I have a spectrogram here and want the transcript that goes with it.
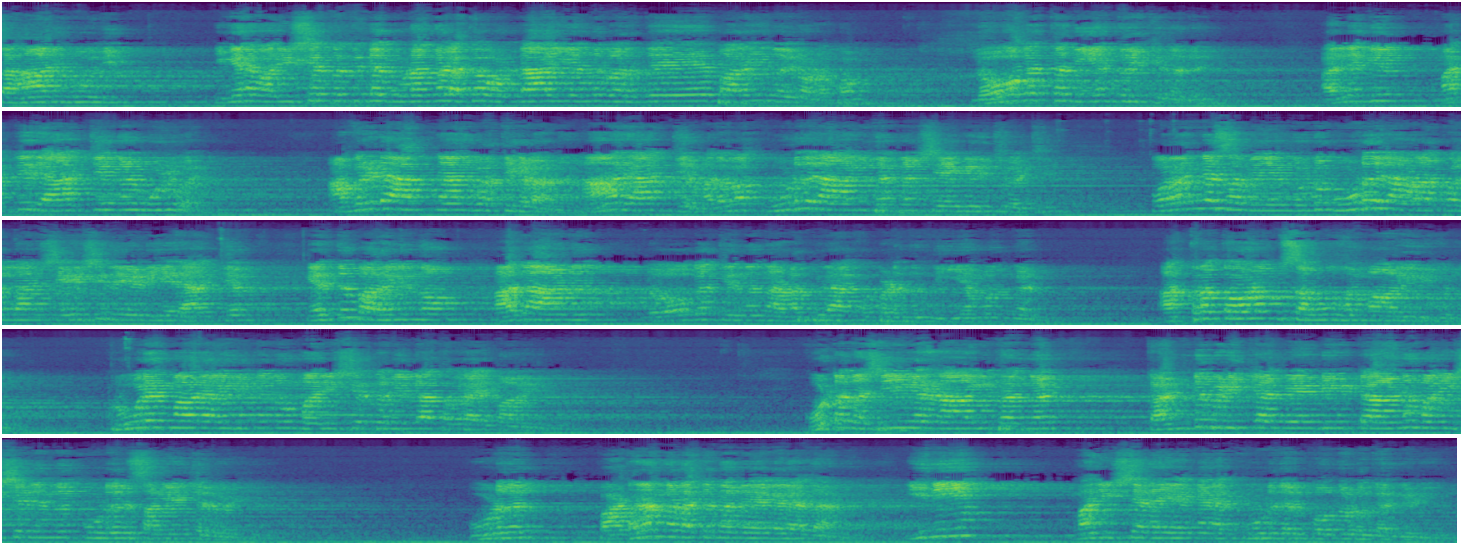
സഹാനുഭൂതി ഇങ്ങനെ മനുഷ്യത്വത്തിന്റെ ഗുണങ്ങളൊക്കെ ഉണ്ടായി എന്ന് വെറുതെ പറയുന്നതിനോടൊപ്പം ലോകത്തെ നിയന്ത്രിക്കുന്നത് അല്ലെങ്കിൽ മറ്റ് രാജ്യങ്ങൾ മുഴുവൻ അവരുടെ ആജ്ഞാനുവർത്തികളാണ്. ആ രാജ്യം അഥവാ കൂടുതൽ ആയുധങ്ങൾ ശേഖരിച്ചു വെച്ച് കുറഞ്ഞ സമയം കൊണ്ട് കൂടുതൽ ആളെ കൊല്ലാൻ ശേഷി നേടിയ രാജ്യം എന്ന് പറയുന്നു. അതാണ് ലോകത്തിൽ നിന്ന് നടപ്പിലാക്കപ്പെടുന്ന നിയമങ്ങൾ. അത്രത്തോളം സമൂഹം മാറിയിരിക്കുന്നു. ക്രൂരന്മാരായിരിക്കുന്നു മനുഷ്യത്വമില്ലാത്തവരായി മാറിയിരിക്കുന്നു. കൂട്ടനശീകരണായുധങ്ങൾ കണ്ടുപിടിക്കാൻ വേണ്ടിയിട്ടാണ് മനുഷ്യൻ ഇന്ന് കൂടുതൽ സമയം ചെലവഴിക്കുന്നത്. കൂടുതൽ പഠനം നടക്കുന്ന മേഖല അതാണ്. ഇനിയും മനുഷ്യനെ എങ്ങനെ കൂടുതൽ കൊന്നൊടുക്കാൻ കഴിയും?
